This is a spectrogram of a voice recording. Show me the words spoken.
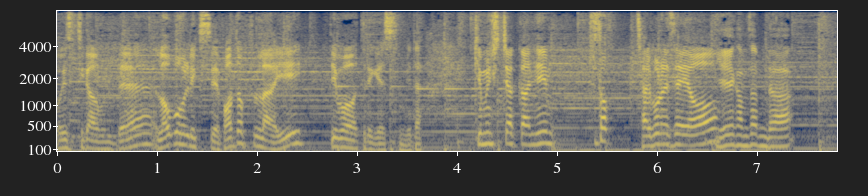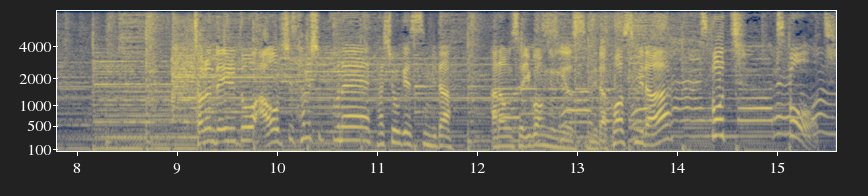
OST 가운데 러브홀릭스의 버터플라이 띄워드리겠습니다. 김은식 작가님 추석 잘 보내세요. 예, 감사합니다. 저는 내일도 9시 30분에 다시 오겠습니다. 아나운서 이광용이었습니다. 고맙습니다. 스포츠 스포츠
